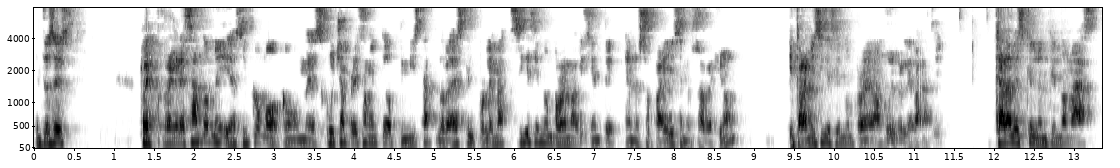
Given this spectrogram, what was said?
Entonces, regresándome y así como, como me escuchan precisamente optimista, la verdad es que el problema sigue siendo un problema vigente en nuestro país, en nuestra región, y para mí sigue siendo un problema muy relevante. Cada vez que lo entiendo más,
